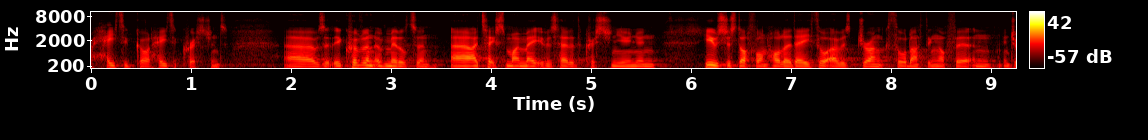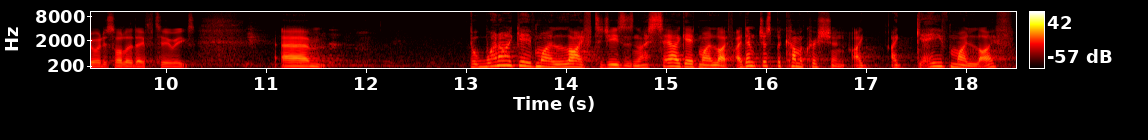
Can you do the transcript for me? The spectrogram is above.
I hated God, hated Christians. Uh, I was at the equivalent of Middleton. Uh, I texted my mate who was head of the Christian Union he was just off on holiday, thought I was drunk, thought nothing of it, and enjoyed his holiday for two weeks. Um, but when I gave my life to Jesus, and I say I gave my life, I didn't just become a Christian, I, I gave my life.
